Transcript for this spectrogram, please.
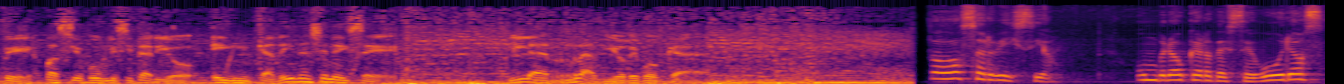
de espacio publicitario en Cadena Ceneice. La radio de Boca. Todo servicio. Un broker de seguros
